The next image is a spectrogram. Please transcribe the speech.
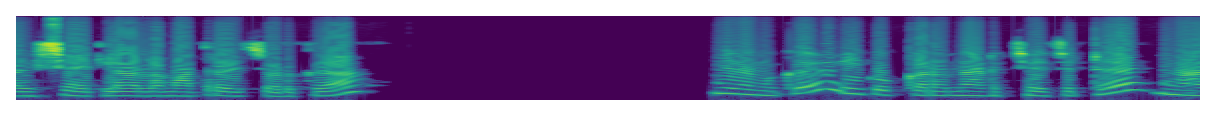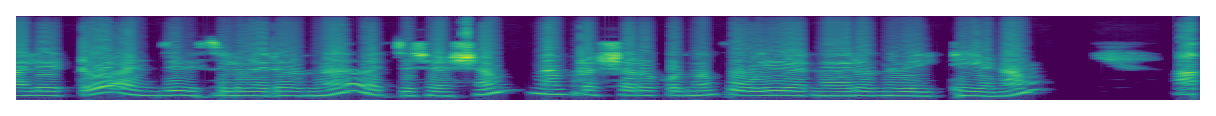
ആവശ്യമായിട്ടുള്ള വെള്ളം മാത്രം ഒഴിച്ചു കൊടുക്കുക. ഇനി നമുക്ക് ഈ കുക്കർ ഒന്ന് അടച്ചു വെച്ചിട്ട് നാല് ടു അഞ്ച് വിസിൽ വരെ ഒന്ന് വെച്ച ശേഷം പ്രഷറൊക്കെ ഒന്ന് പോയി വരുന്നവരെ ഒന്ന് വെയിറ്റ് ചെയ്യണം. ആ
